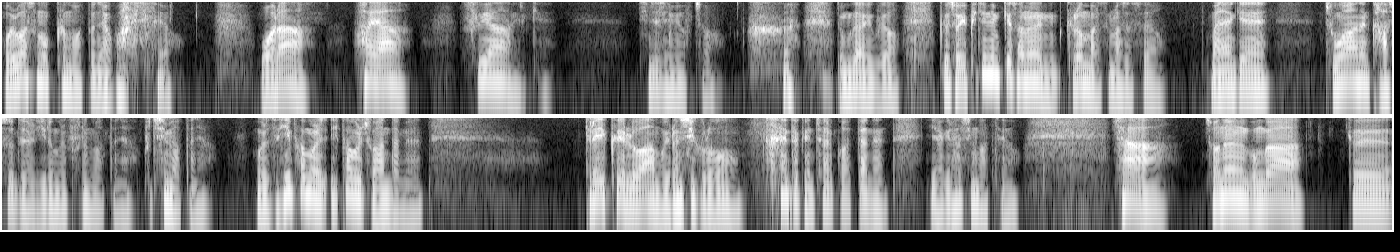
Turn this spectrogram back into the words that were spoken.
월화수목금 어떠냐고 하시네요. 월아, 화야, 수야 이렇게 진짜 재미없죠. 농담이고요. 그 저희 PD님께서는 그런 말씀을 하셨어요. 만약에 좋아하는 가수들 이름을 부르면 어떠냐, 붙이면 어떠냐. 뭐 그래서 힙합을 힙합을 좋아한다면 드레이크 일로와 뭐 이런 식으로 해도 괜찮을 것 같다는 이야기를 하신 것 같아요. 자, 저는 뭔가 그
